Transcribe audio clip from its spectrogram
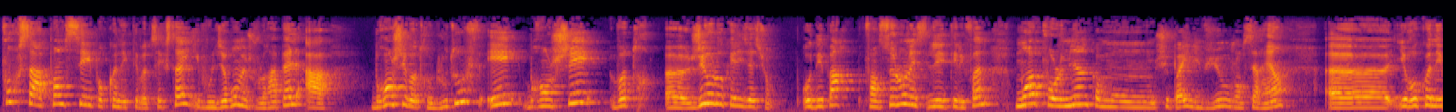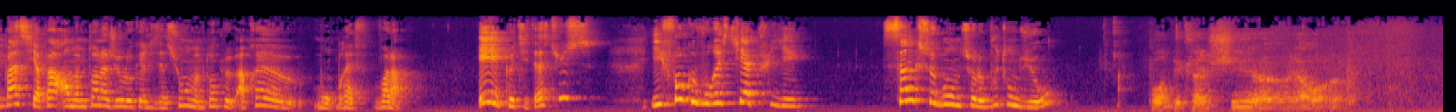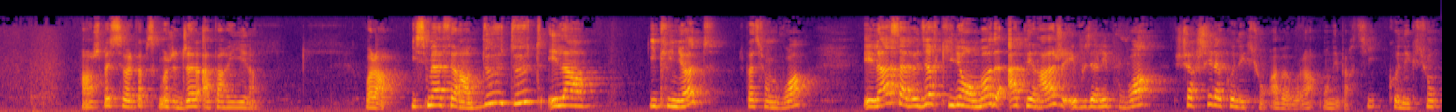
Pour ça, pensez pour connecter votre sextoy, ils vous le diront, mais je vous le rappelle, à brancher votre Bluetooth et brancher votre euh, géolocalisation. Au départ, enfin selon les, les téléphones, moi pour le mien, comme mon, je sais pas, il est vieux ou j'en sais rien, euh, il reconnaît pas s'il n'y a pas en même temps la géolocalisation, en même temps que le. Après, euh, bon, bref, voilà. Et petite astuce, il faut que vous restiez appuyé 5 secondes sur le bouton du haut. Pour déclencher euh, la... Alors, je sais pas si ça va le faire parce que moi j'ai déjà appareillé là. Voilà, il se met à faire un dut dut et là, il clignote. Je sais pas si on le voit. Et là, ça veut dire qu'il est en mode appairage et vous allez pouvoir chercher la connexion. Ah bah voilà, on est parti. Connexion.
